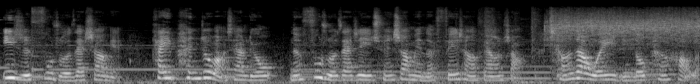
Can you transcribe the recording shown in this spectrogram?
一直附着在上面。它一喷就往下流，能附着在这一圈上面的非常非常少。墙角我也已经都喷好了，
